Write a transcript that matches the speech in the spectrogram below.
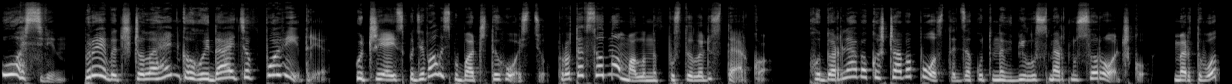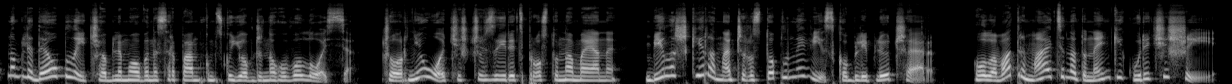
Ось він, привид, що легенько гойдається в повітрі. Хоч я й сподівалась побачити гостю, проте все одно мало не впустила люстерко. Худорлява кощава постать, закутана в білу смертну сорочку, мертвотно бліде обличчя, облямоване серпанком скуйовдженого волосся, чорні очі, що зирять просто на мене, біла шкіра, наче розтоплений віск, обліплює череп. Голова тримається на тоненькій курячій шиї,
